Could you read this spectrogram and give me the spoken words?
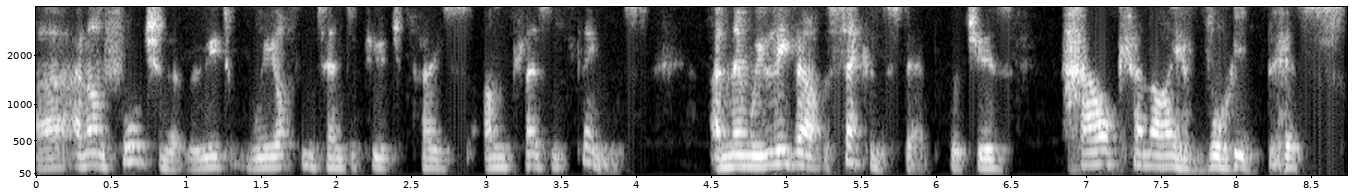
uh, and unfortunately we, we often tend to future pace unpleasant things and then we leave out the second step which is how can i avoid this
